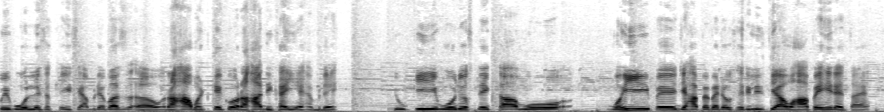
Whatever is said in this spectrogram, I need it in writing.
भी बोल ले सकते, इसे हमने बस रहा भटके को रहा दिखाई है हमने, क्योंकि वो जो स्नेक था, वो, वहीं पे जहाँ पे मैंने उसे रिलीज़ किया, वहाँ पे ही रहता है।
